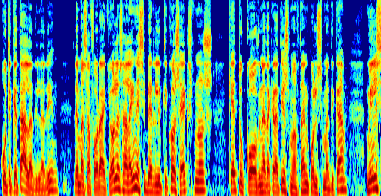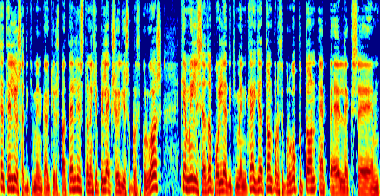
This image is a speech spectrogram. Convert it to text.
ούτε και τα άλλα δηλαδή. Δεν μας αφορά κιόλας, αλλά είναι συμπεριληπτικός, έξυπνος και του κόβει. Να τα κρατήσουμε αυτά, είναι πολύ σημαντικά. Μίλησε τελείως αντικειμενικά ο κύριος Πατέλης, τον έχει επιλέξει ο ίδιος ο Πρωθυπουργός και μίλησε εδώ πολύ αντικειμενικά για τον Πρωθυπουργό που τον επέλεξε.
